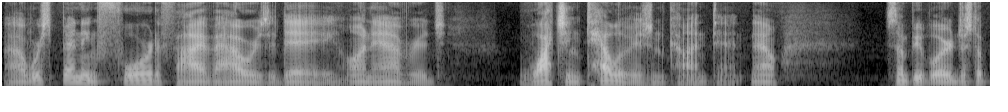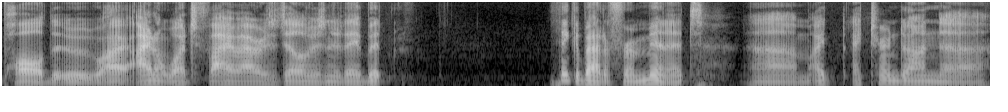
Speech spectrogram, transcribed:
Uh, we're spending four to five hours a day on average watching television content. Now, some people are just appalled. I don't watch five hours of television a day, but think about it for a minute. Um, I, I turned on, uh,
